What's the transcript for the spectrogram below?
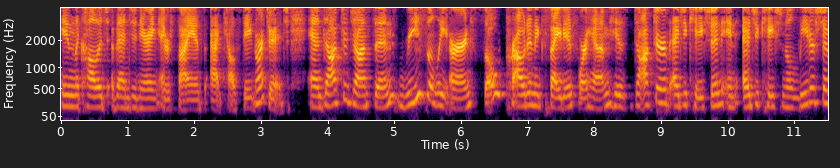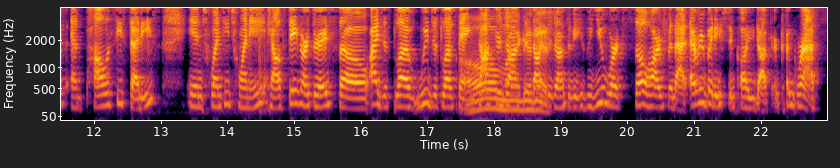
in the College of Engineering and Science at Cal State Northridge. And Dr. Johnson recently earned, so proud and excited for him, his Doctor of Education in Educational Leadership and Policy Studies in 2020, Cal State Northridge. So I just love, we just love saying oh, Dr. Johnson, Dr. Johnson, because you work so hard for that. Everybody should call you Dr Congrats.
